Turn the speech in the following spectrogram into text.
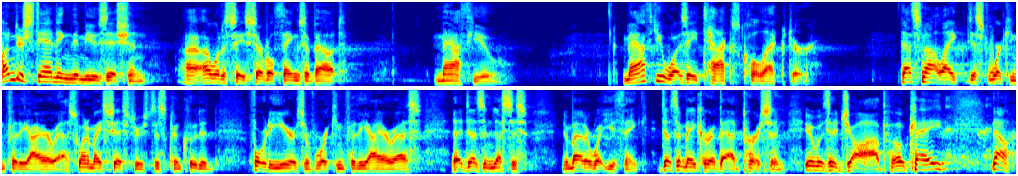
understanding the musician, I, I want to say several things about Matthew. Matthew was a tax collector. That's not like just working for the IRS. One of my sisters just concluded 40 years of working for the IRS. That doesn't necessarily, no matter what you think, it doesn't make her a bad person. It was a job, okay? Now,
